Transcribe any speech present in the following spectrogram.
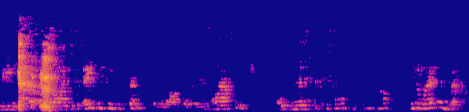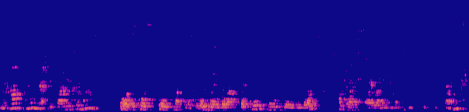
the, uh, rise is eighty-two percent in the last, uh, on average, over nearly sixty-five percent? You know, whatever investment, how can that be value for money? Well, of course, those companies over the last decade, many days ago, have run by around one hundred sixty pounds,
